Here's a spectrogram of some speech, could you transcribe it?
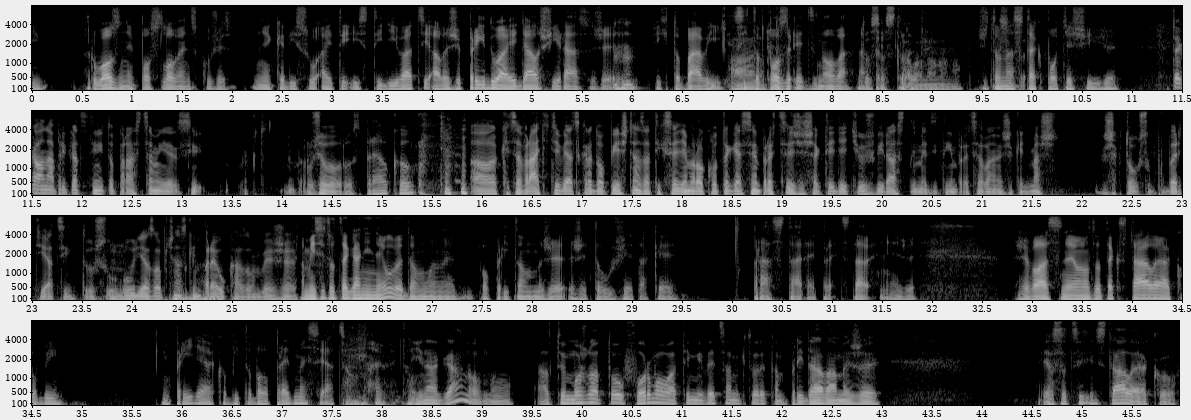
rôzne po Slovensku, že niekedy sú aj tí istí diváci, ale že prídu aj ďalší raz, že uh-huh. ich to baví Áno, si to pozrieť znova. To napríklad. sa stalo, no, no, no. Že to, to nás tak poteší, že... Tak ale napríklad s týmito prascami si rúžovou rozprávkou. Keď sa vrátite viackrát do Piešťan za tých 7 rokov, tak ja si predstavím, že však tie deti už vyrástli medzi tým predsa len, že keď máš že to už sú pubertiaci, to už sú mm. ľudia s občanským mm. preukazom, vieš, že... A my si to tak ani neuvedomujeme popri tom, že, že to už je také prastaré predstavenie, že, že vlastne ono to tak stále akoby mi príde, ako by to bolo pred mesiacom. Inak áno, no. Ale to je možno tou formou a tými vecami, ktoré tam pridávame, že ja sa cítim stále ako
